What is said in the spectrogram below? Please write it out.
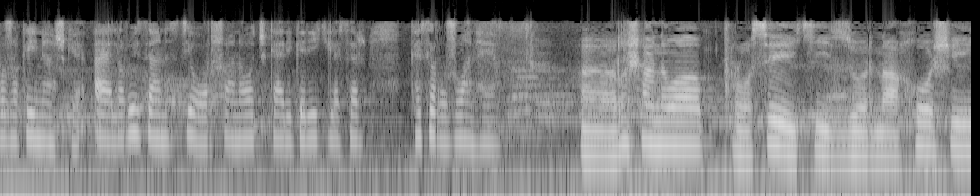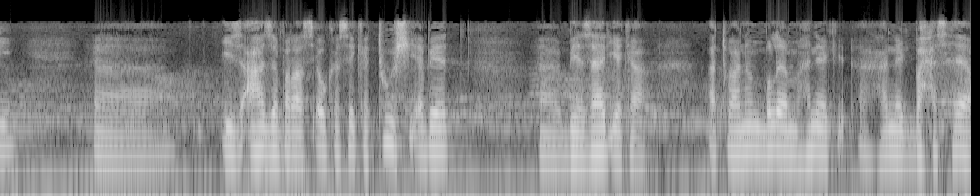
ڕۆژەکەی ناشکێ ئایا لە ڕووی زانستی و ڕشانەوە چ کاریگەریەکی لەسەر کەسی ڕۆژوان هەیە. ڕشانەوە پرۆسەیەکی زۆر ناخۆشی ئیزعاجە بەڕاستی ئەو کەسێک کە تووشی ئەبێت بێزاریەکە ئەتوانم بڵێم هەنێک هەنێک بەحس هەیە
